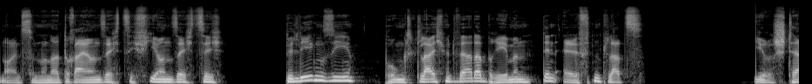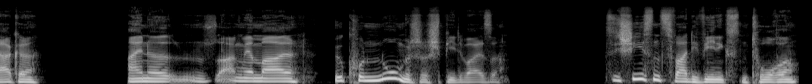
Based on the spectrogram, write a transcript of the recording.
1963-64 belegen sie, punktgleich mit Werder Bremen, den elften Platz. Ihre Stärke? Eine, sagen wir mal, ökonomische Spielweise. Sie schießen zwar die wenigsten Tore,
